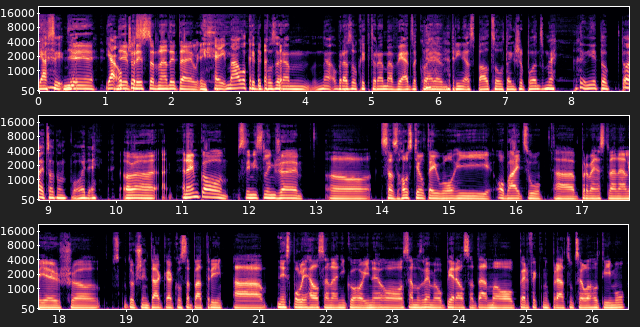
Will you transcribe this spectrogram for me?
ja si... Nie, ja nie občas, je priestor na detaily. Hej, málo kedy pozerám na obrazovke, ktorá má viac ako, ja neviem, 13 palcov, takže povedzme, je to, to je celkom v pohode. Uh, Remko si myslím, že sa zhostil tej úlohy obhajcu uh, prvenstva na Liež uh, skutočne tak, ako sa patrí a nespoliehal sa na nikoho iného. Samozrejme opieral sa tam o perfektnú prácu celého týmu,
